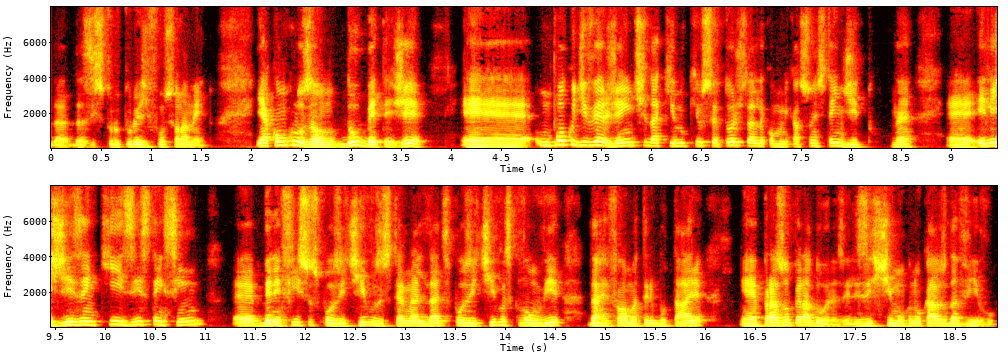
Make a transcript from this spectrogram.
da, das estruturas de funcionamento. E a conclusão do BTG é um pouco divergente daquilo que o setor de telecomunicações tem dito. Né? É, eles dizem que existem sim é, benefícios positivos, externalidades positivas que vão vir da reforma tributária é, para as operadoras. Eles estimam que no caso da Vivo,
